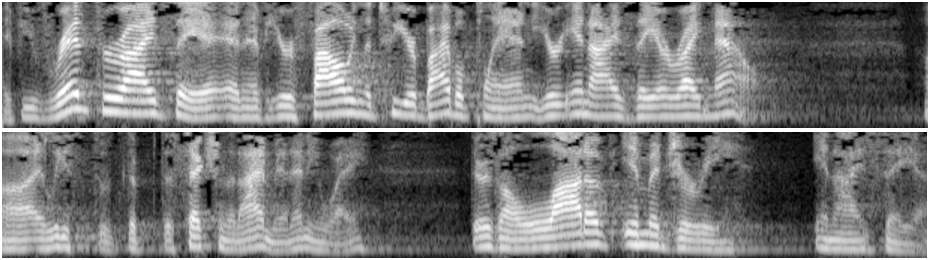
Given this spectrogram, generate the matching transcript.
if you've read through Isaiah and if you're following the two year Bible plan, you're in Isaiah right now. Uh, at least the, the, the section that I'm in, anyway. There's a lot of imagery in Isaiah.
